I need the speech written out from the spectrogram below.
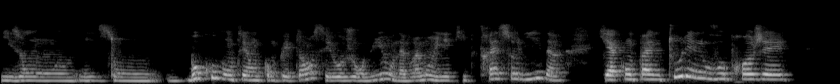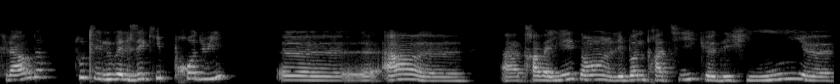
Ils, ont, ils sont beaucoup montés en compétences et aujourd'hui, on a vraiment une équipe très solide qui accompagne tous les nouveaux projets cloud, toutes les nouvelles équipes produits euh, à, euh, à, travailler dans les bonnes pratiques définies euh,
